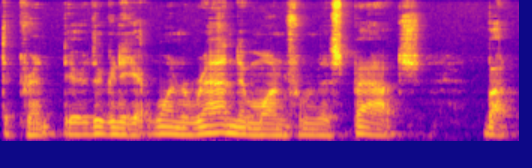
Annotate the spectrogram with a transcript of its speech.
the print, they're, they're going to get one random one from this batch, but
